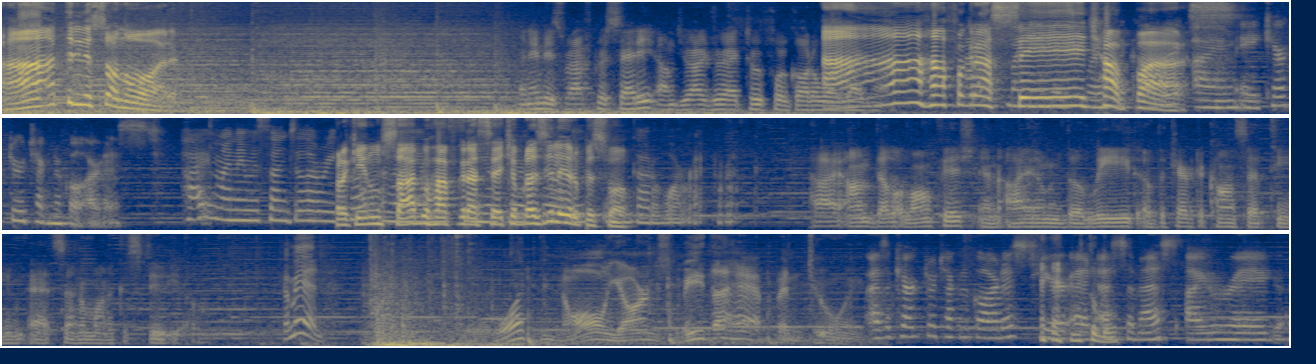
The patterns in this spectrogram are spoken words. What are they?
Ah, trilha sonora. My name is Raf Grassetti. I'm the art director for God of War Ah, Rafa Grassetti, rapaz. I'm a character technical artist. Hi, my name is Angela Rico. Pra quem não sabe, o Rafa Grassetti é brasileiro, pessoal. Hi, I'm Della Longfish, and I am the lead of the character concept team at Santa Monica Studio. Come in. What in all yarns be the happen to him? As a character technical artist here at SMS, I rig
